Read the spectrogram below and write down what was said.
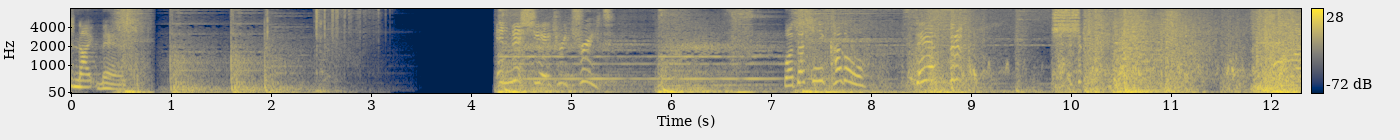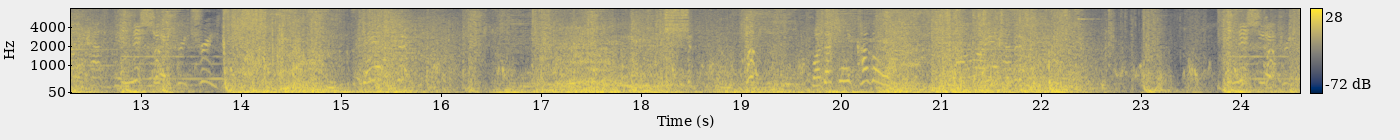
Hot nightmares Initiate retreat. 私に加護を制圧する initiate retreat. 制圧する私に加護を Ally has been slain. Initiate retreat.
